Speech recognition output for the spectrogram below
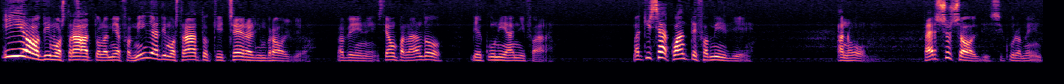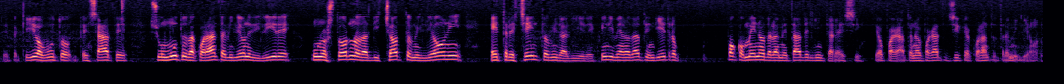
Io ho dimostrato, la mia famiglia ha dimostrato che c'era l'imbroglio. Va bene, stiamo parlando di alcuni anni fa, ma chissà quante famiglie hanno perso soldi sicuramente, perché io ho avuto, pensate, su un mutuo da 40 milioni di lire, uno storno da 18 milioni e 300 mila lire, quindi mi hanno dato indietro poco meno della metà degli interessi che ho pagato, ne ho pagati circa 43 milioni.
